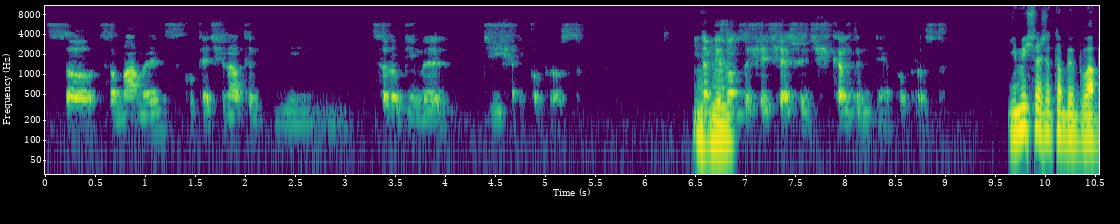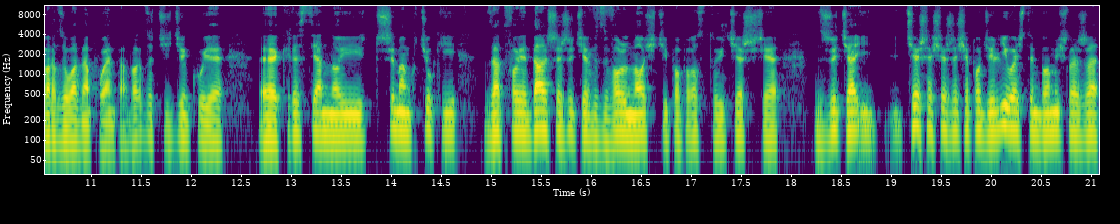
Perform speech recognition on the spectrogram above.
co, co mamy, skupiać się na tym, mm, co robimy dzisiaj po prostu. I na Mhm. bieżąco się cieszyć każdym dniem po prostu. I myślę, że to by była bardzo ładna puenta. Bardzo Ci dziękuję, e, Krystian. No i trzymam kciuki za Twoje dalsze życie w wolności po prostu i ciesz się z życia. I cieszę się, że się podzieliłeś tym, bo myślę, że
